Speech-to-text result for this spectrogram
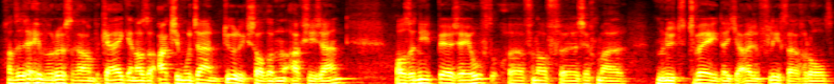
gaan het even rustig aan bekijken. En als er actie moet zijn, natuurlijk zal er een actie zijn. Maar als het niet per se hoeft eh, vanaf eh, zeg maar minuut twee dat je uit een vliegtuig rolt.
